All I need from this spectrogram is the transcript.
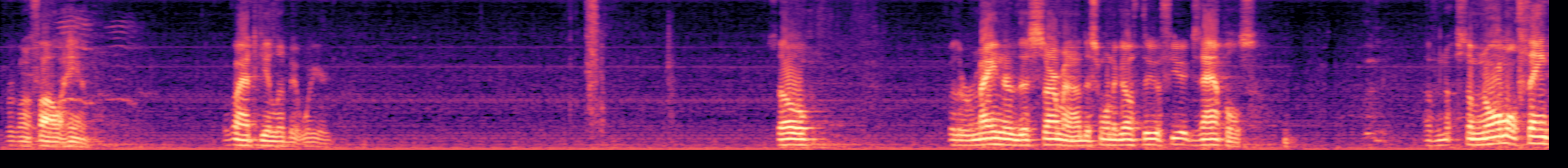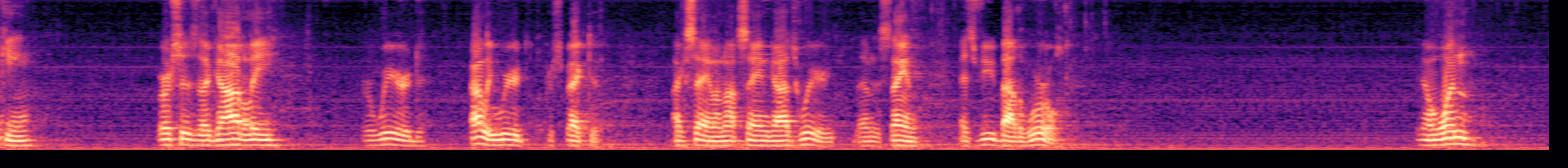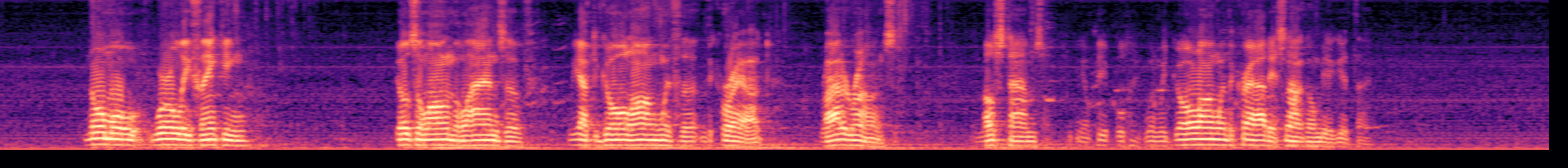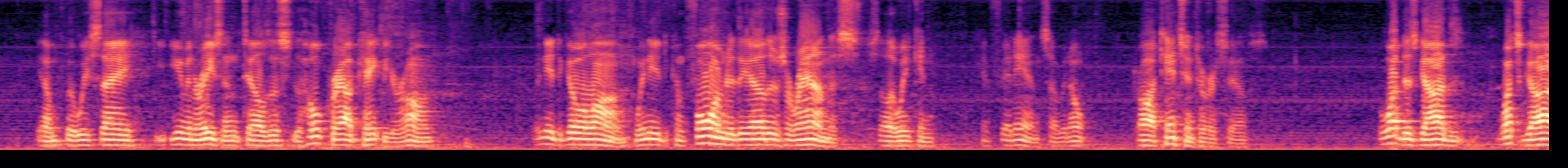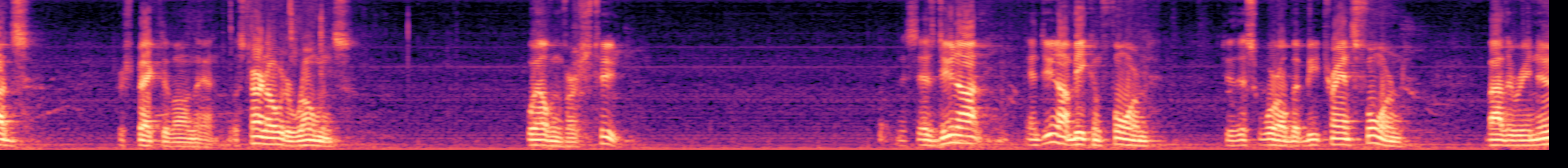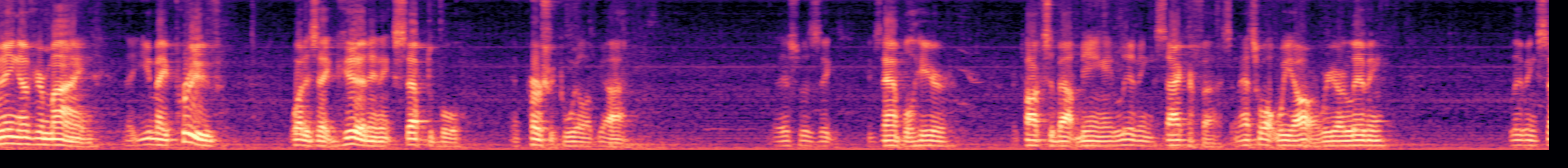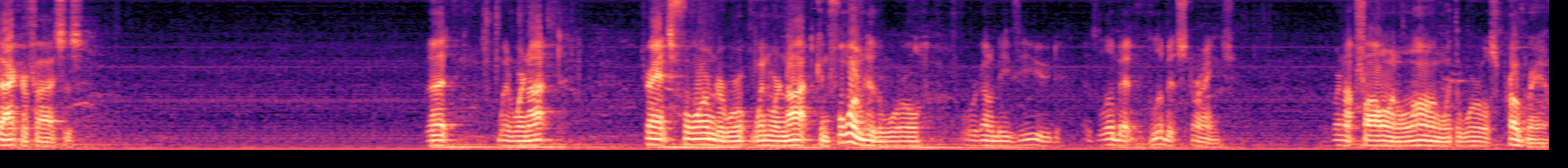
if we're going to follow him. We're going to have to get a little bit weird. So, for the remainder of this sermon, I just want to go through a few examples of some normal thinking versus a godly or weird, godly weird perspective. Like I say, I'm not saying God's weird, but I'm just saying as viewed by the world. You know, one normal worldly thinking goes along the lines of we have to go along with the, the crowd, right or wrong. Most times, you know, people, when we go along with the crowd, it's not going to be a good thing. You know, but we say human reason tells us the whole crowd can't be wrong. We need to go along. We need to conform to the others around us so that we can, can fit in, so we don't draw attention to ourselves. What does God's, what's God's perspective on that? Let's turn over to Romans 12 and verse 2. And it says, Do not, and do not be conformed to this world, but be transformed by the renewing of your mind, that you may prove what is that good and acceptable and perfect will of God. This was the example here. It talks about being a living sacrifice, and that's what we are. We are living, living sacrifices. But when we're not transformed or we're, when we're not conformed to the world, we're going to be viewed as a little bit, a little bit strange. We're not following along with the world's program.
